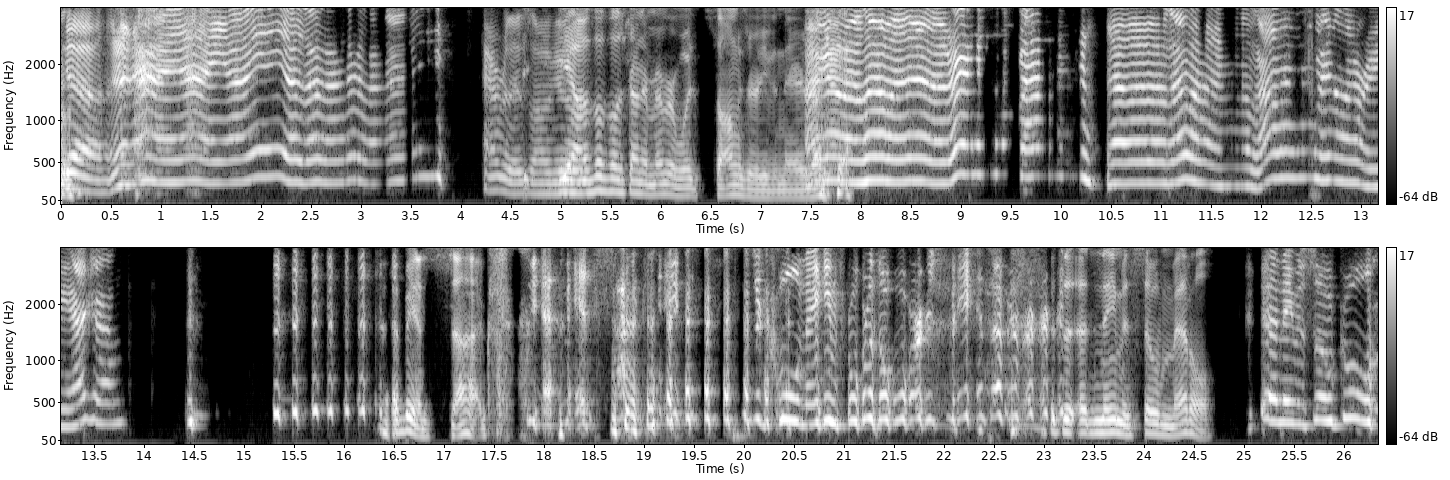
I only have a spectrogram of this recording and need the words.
yeah. However that song goes. Yeah, I was also trying to remember what songs are even there. Reaction. that band sucks. Yeah, man, sucks. dude. That's a cool name for one of the worst bands I've ever heard. It's a, a name is so metal. Yeah, that name is so cool.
